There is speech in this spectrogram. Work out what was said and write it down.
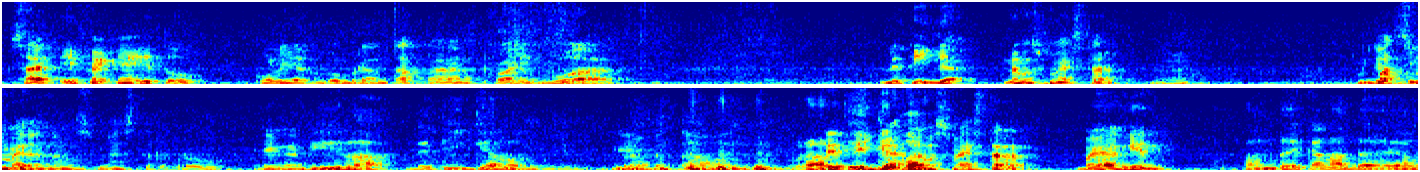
side effectnya itu kuliah gue berantakan gue D3 6 semester Hmm. Empat D3 semester 6 semester, Bro. ya kan Gila, D3 loh. Iya. Berapa tahun tuh? Berarti D3 itu kan 6 semester bayangin tandanya kan ada yang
